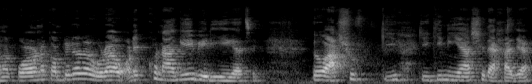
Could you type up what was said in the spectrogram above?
আমার পড়ানো কমপ্লিট হলো আর ওরা অনেকক্ষণ আগেই বেরিয়ে গেছে। তো আসুক কি কি কি নিয়ে আসে দেখা যাক।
